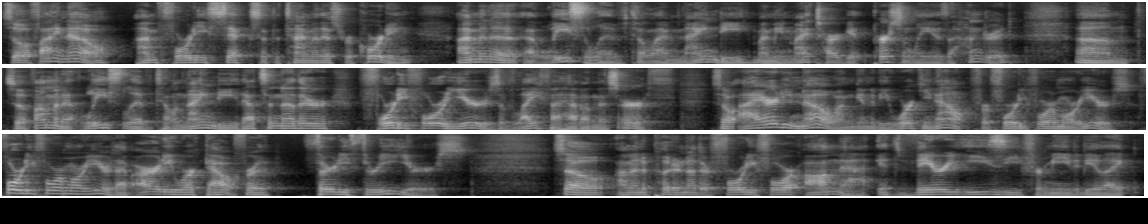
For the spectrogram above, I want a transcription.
So if I know I'm 46 at the time of this recording, I'm going to at least live till I'm 90. I mean, my target personally is 100. Um, so if I'm going to at least live till 90, that's another 44 years of life I have on this earth. So I already know I'm going to be working out for 44 more years. 44 more years. I've already worked out for 33 years. So I'm going to put another 44 on that. It's very easy for me to be like,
